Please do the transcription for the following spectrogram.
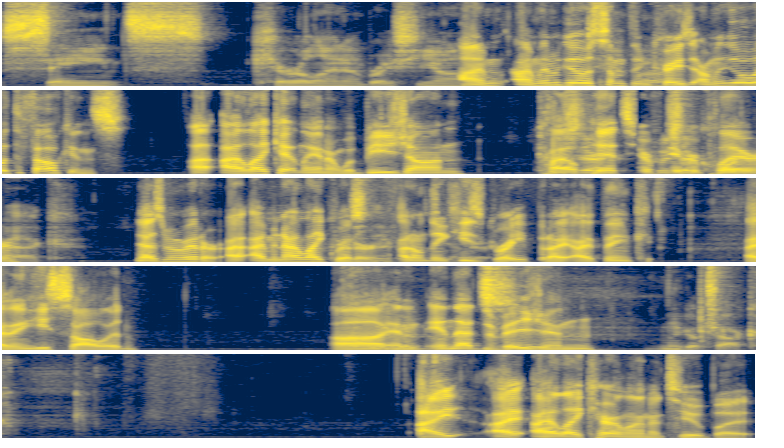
Saints, Carolina, Bryce Young. I'm I'm gonna go with something crazy. I'm gonna go with the Falcons. I, I like Atlanta with Bijan, Kyle their, Pitts, your favorite player. Desmond Ridder. I, I mean, I like Ridder. I don't think he's great, but I, I think, I think he's solid. Uh, and in that division, I'm gonna go chalk. I, I I like Carolina too, but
